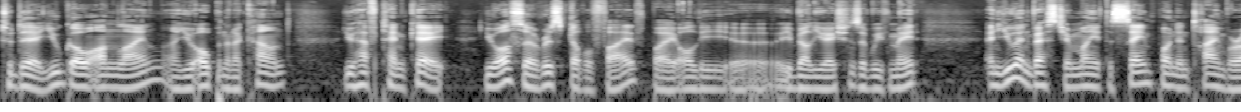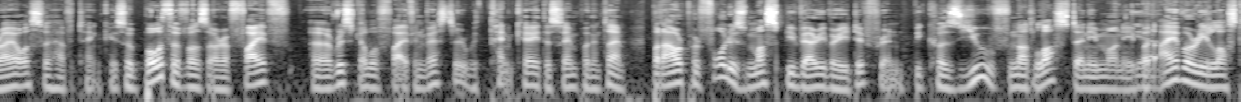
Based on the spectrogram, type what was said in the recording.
today you go online, uh, you open an account, you have 10k. You also risk level five by all the uh, evaluations that we've made and you invest your money at the same point in time where I also have 10k. So both of us are a five uh, risk level five investor with 10k at the same point in time. But our portfolios must be very very different because you've not lost any money, but I've already lost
